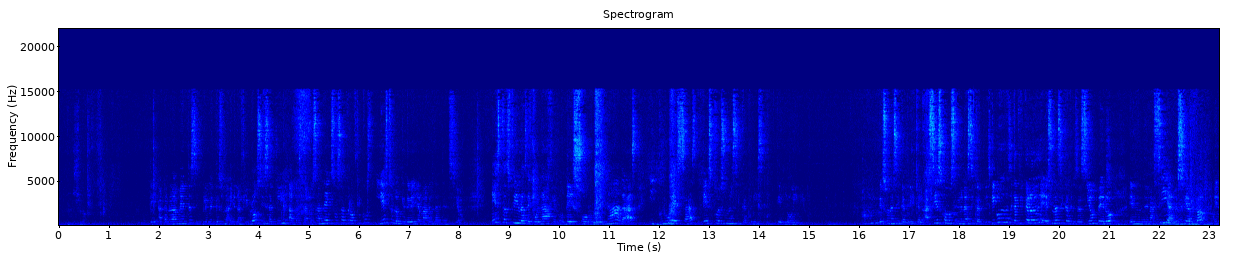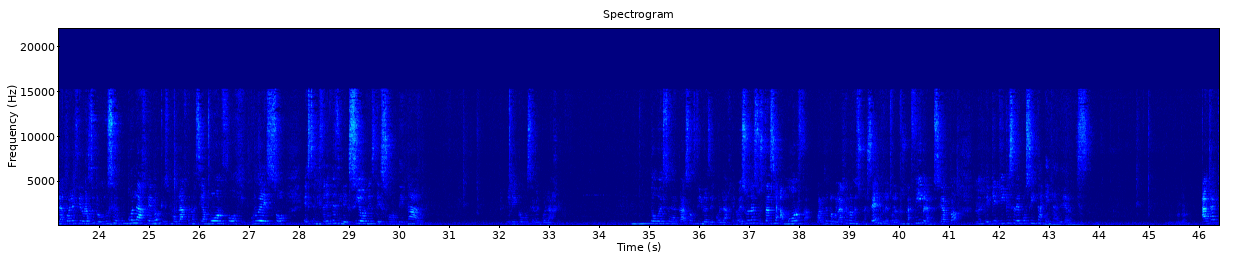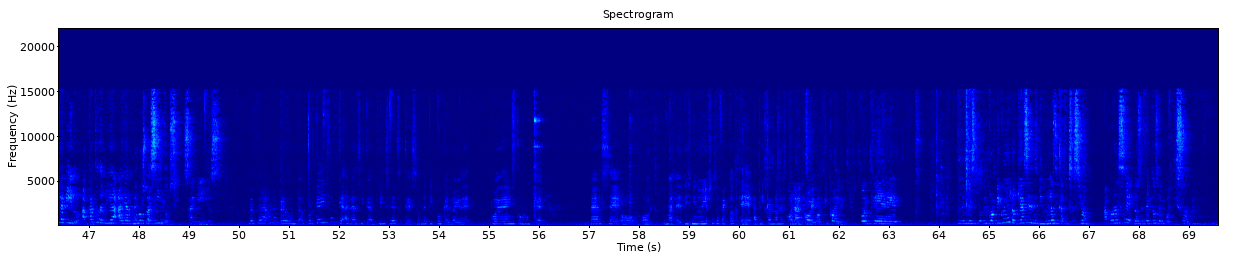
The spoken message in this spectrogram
¿ok? Acá nuevamente simplemente es una, hay una fibrosis aquí, acá están los anexos atróficos y esto es lo que debe llamarles la atención. Estas fibras de colágeno desordenadas y gruesas, esto es una cicatriz queloide. Es una cicatriz queloide. Así es como se ve una cicatriz. ¿Qué cosa es una cicatriz queloide? Es una cicatrización, pero en vacía, ¿no es cierto? En la cual el fibroblasto produce un colágeno, que es un colágeno así amorfo, grueso, este, en diferentes direcciones, desordenado. Miren cómo se ve el colágeno. Todo esto de acá son fibras de colágeno. Es una sustancia amorfa. ¿Cuál es el colágeno? No es una célula, el colágeno es una fibra, ¿no es cierto? Eh, que- Y que se deposita en la dermis. ¿Acá qué ha habido? Acá todavía hay algunos vasitos sanguíneos. Doctora, una pregunta. ¿Por qué dicen que a las cicatrices que son de tipo queloide pueden como que o, o eh, disminuir sus efectos eh, aplicándoles corticoides? corticoide. Porque el corticoide lo que hace es disminuir la cicatrización. Acuérdense los efectos del cortisol.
